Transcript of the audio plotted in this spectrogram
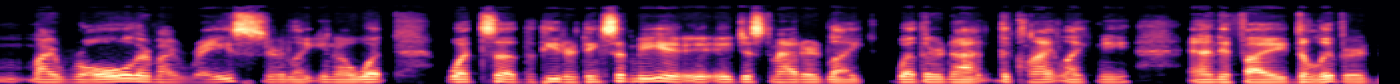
my role or my race or like you know what what uh, the theater thinks of me. It, it just mattered like whether or not the client liked me and if I delivered.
